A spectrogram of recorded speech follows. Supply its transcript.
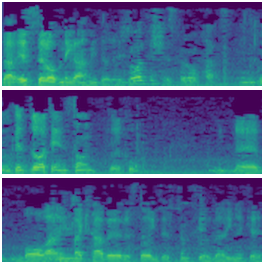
در استراب نگه میداره. ذاتش استراب هست. اون که ذات انسان خوب باور این مکتب رستا اگزیستانسیل در اینه که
